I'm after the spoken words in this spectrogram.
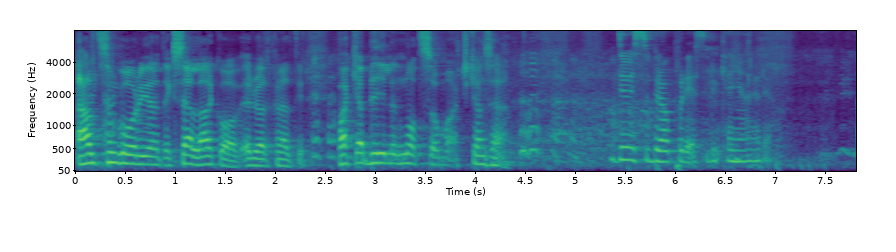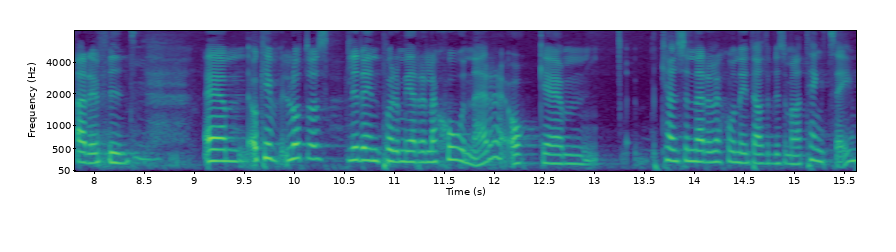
Allt som går att göra ett Excel-ark av är du rationell till. Packa bilen, not so much kan jag säga. Du är så bra på det så du kan göra det. Ja, det är fint. Um, Okej, okay, låt oss glida in på det mer relationer och um, kanske när relationen inte alltid blir som man har tänkt sig.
